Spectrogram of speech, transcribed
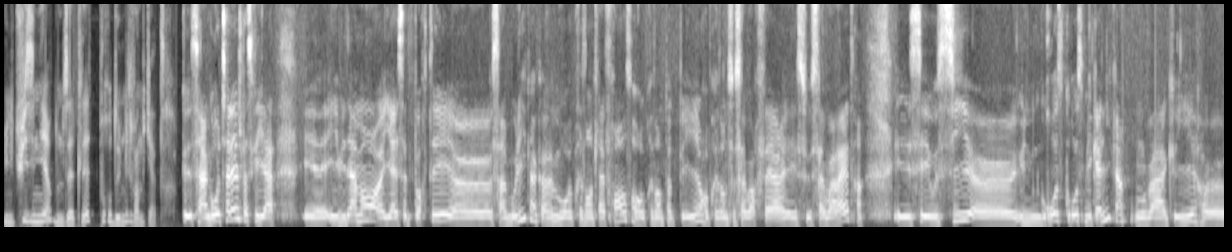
une cuisinière de nos athlètes pour 2024. C'est un gros challenge parce qu'il y a évidemment il y a cette portée euh, symbolique hein, quand même. On représente la France, on représente notre pays, on représente ce savoir-faire et ce savoir-être. Et c'est aussi euh, une grosse grosse mécanique. Hein. On va accueillir euh,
